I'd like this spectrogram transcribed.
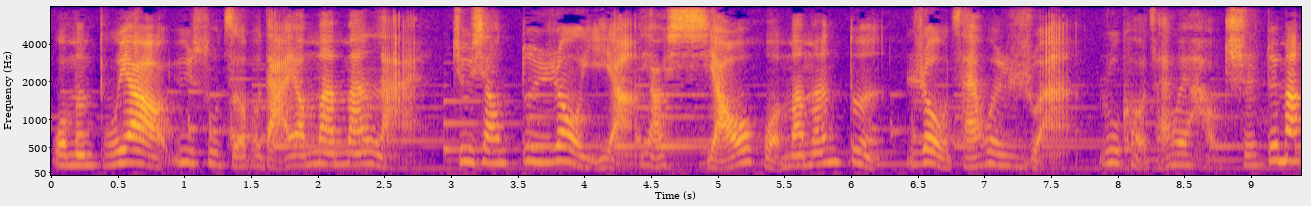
我们不要欲速则不达，要慢慢来，就像炖肉一样，要小火慢慢炖，肉才会软，入口才会好吃，对吗？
